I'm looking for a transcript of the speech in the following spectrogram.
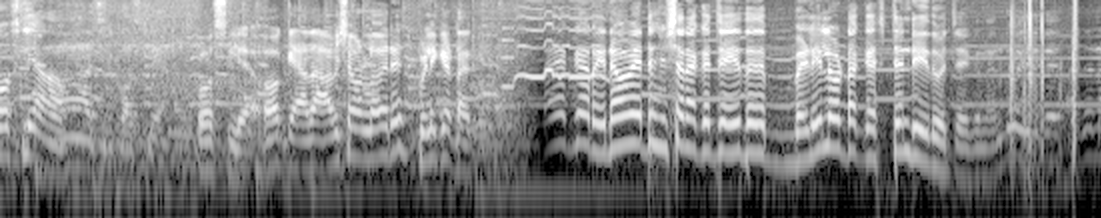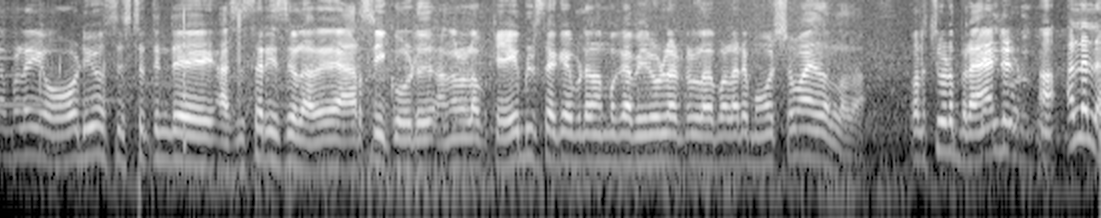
കോസ്റ്റ്ലി ആണോ? കോസ്റ്റ്ലിയാണ് കോസ്റ്റ്ലിയാ ഓക്കെ അത് ആവശ്യമുള്ളവർ വിളിക്കട്ടെ. അതൊക്കെ റിനോവേഷൻ ഒക്കെ ചെയ്ത് വെളിയിലോട്ടൊക്കെ എക്സ്റ്റെൻഡ് ചെയ്ത് വെച്ചേക്കുന്നത് എന്തോ ചെയ്ത് അത് നമ്മൾ ഈ ഓഡിയോ സിസ്റ്റത്തിന്റെ അസസറീസുകൾ അതായത് ആർ സി കോഡ് അങ്ങനെയുള്ള കേബിൾസ് ഒക്കെ ഇവിടെ നമുക്ക് അവൈലബിൾ ആയിട്ടുള്ള വളരെ മോശമായതുള്ളതാണ് കുറച്ചുകൂടെ ബ്രാൻഡഡ് അല്ലല്ല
